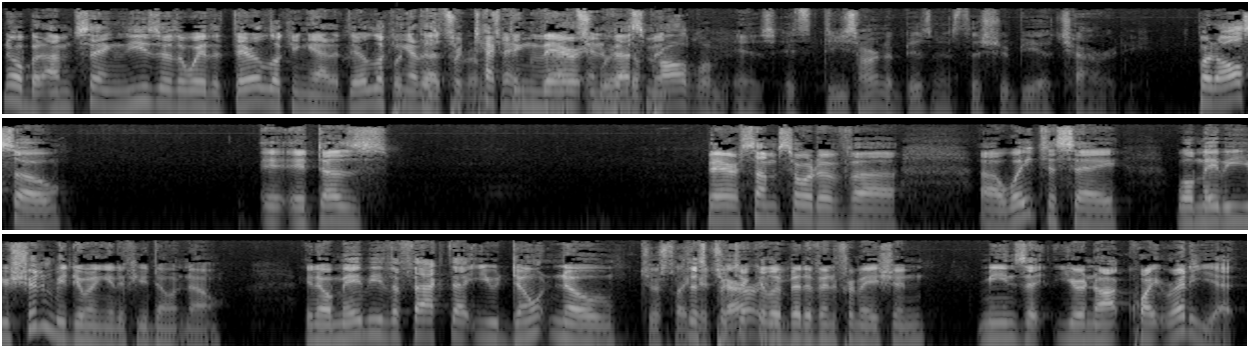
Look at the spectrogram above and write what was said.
No, but I'm saying these are the way that they're looking at it. They're looking at it as that's what I'm protecting their That's Where the problem is, it's these aren't a business. This should be a charity. but also it, it does bear some sort of uh, uh, weight to say well, maybe you shouldn't be doing it if you don't know. You know, maybe the fact that you don't know Just like this a charity. particular bit of information means that you're not quite ready yet.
